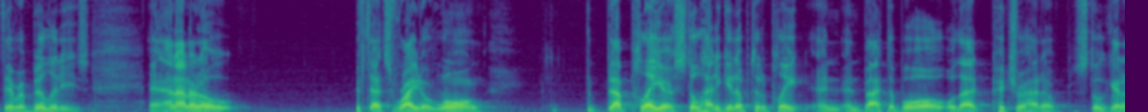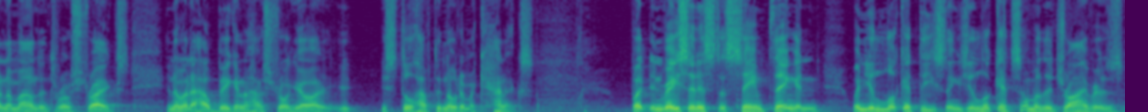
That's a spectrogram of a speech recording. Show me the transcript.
their abilities. And I don't know if that's right or wrong. that player still had to get up to the plate and, and bat the ball, or that pitcher had to still get on the mound and throw strikes. And no matter how big and how strong you are, you, you still have to know the mechanics. But in racing, it's the same thing. And when you look at these things, you look at some of the drivers,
